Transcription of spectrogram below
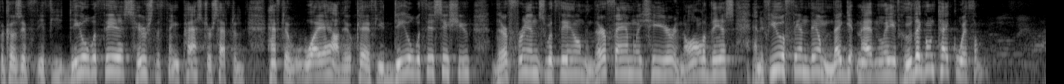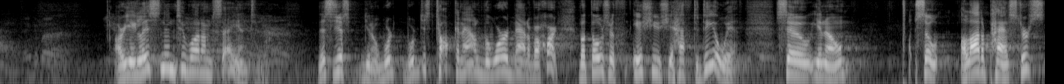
because if, if you deal with this, here's the thing pastors have to, have to weigh out. Okay, if you deal with this issue, they're friends with them and their families here and all of this, and if you offend them and they get mad and leave, who are they going to take with them? Are you listening to what I'm saying tonight? This is just, you know, we're, we're just talking out of the word and out of our heart. But those are th- issues you have to deal with. So, you know, so a lot of pastors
